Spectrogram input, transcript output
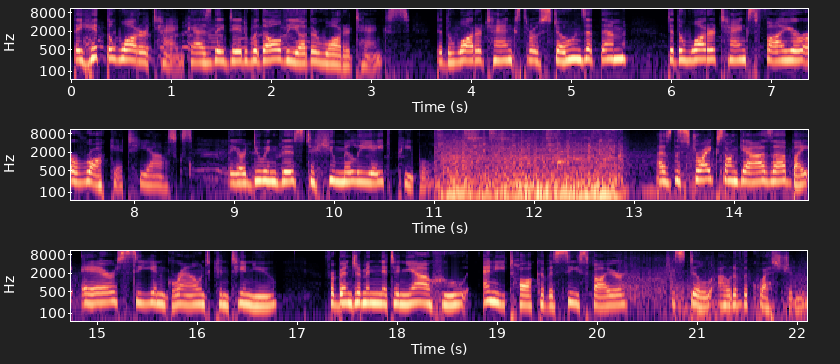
They hit the water tank, as they did with all the other water tanks. Did the water tanks throw stones at them? Did the water tanks fire a rocket? He asks. They are doing this to humiliate people. As the strikes on Gaza by air, sea, and ground continue, for Benjamin Netanyahu, any talk of a ceasefire is still out of the question.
